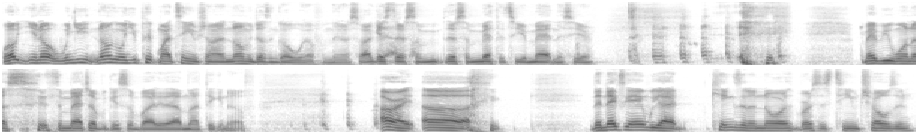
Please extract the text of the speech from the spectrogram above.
Well, you know when you normally when you pick my team, Sean, it normally doesn't go well from there. So I guess Yeah. there's some there's some method to your madness here. Maybe you want us to match up against somebody that I'm not thinking of. All right. Uh the next game we got Kings of the North versus Team Chosen.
